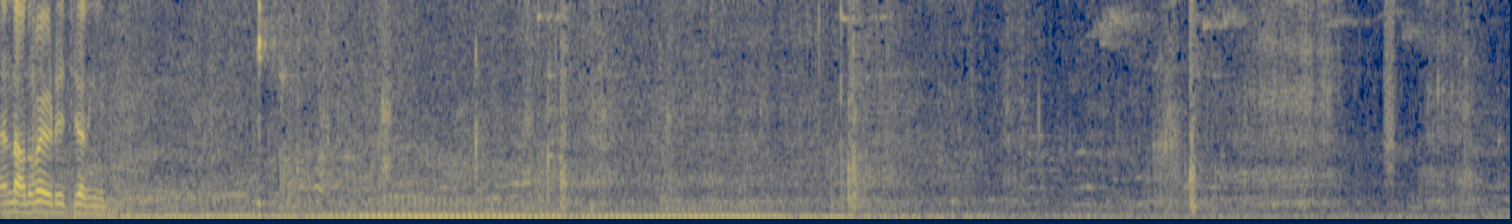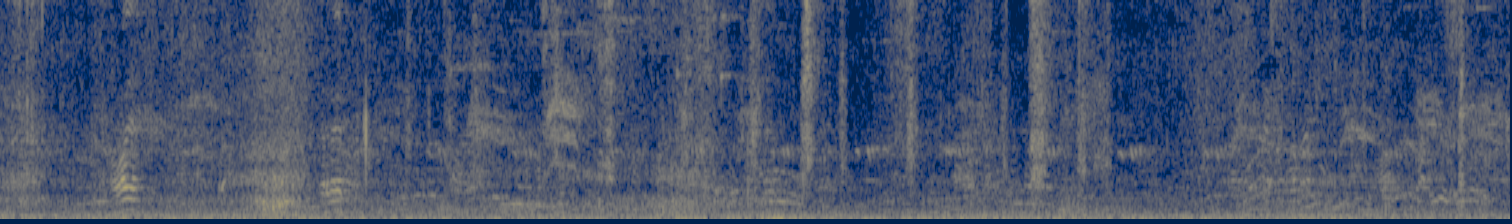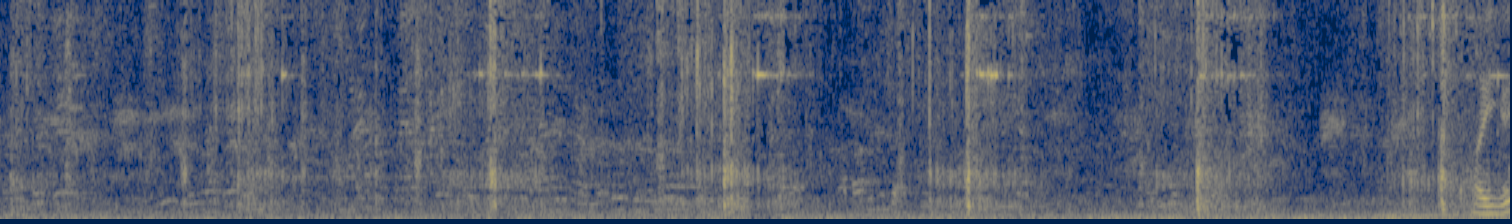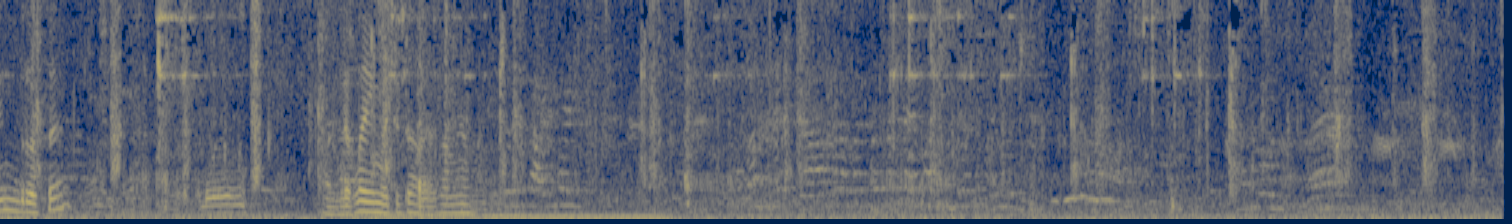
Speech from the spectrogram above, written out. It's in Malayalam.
രണ്ടാമത് വൈഡ് വെച്ച് ഇറങ്ങി. അയ്യോ ഇൻട്രസ്റ്റ് നല്ല ക്ലൈമറ്റ് ആയ സമയം.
